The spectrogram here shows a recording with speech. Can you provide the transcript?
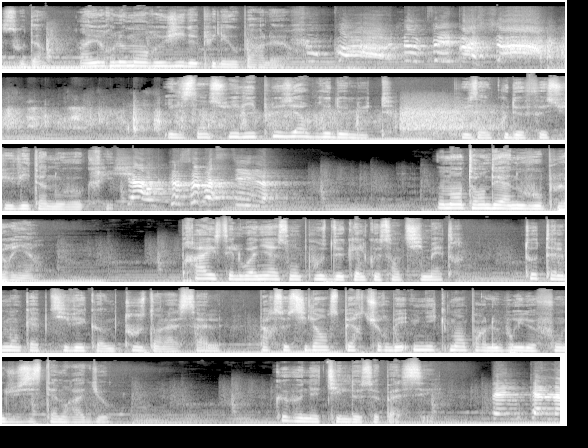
Soudain, un hurlement rugit depuis les haut-parleurs. Ne fais pas ça Il s'ensuivit plusieurs bruits de lutte, puis un coup de feu suivit un nouveau cri. Karl, que se passe-t-il? On n'entendait à nouveau plus rien. Price éloigna son pouce de quelques centimètres, totalement captivé comme tous dans la salle par ce silence perturbé uniquement par le bruit de fond du système radio. Que venait-il de se passer? Benkana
